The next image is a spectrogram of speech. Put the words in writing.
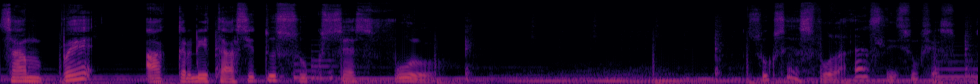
Sampai akreditasi tuh successful successful asli successful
